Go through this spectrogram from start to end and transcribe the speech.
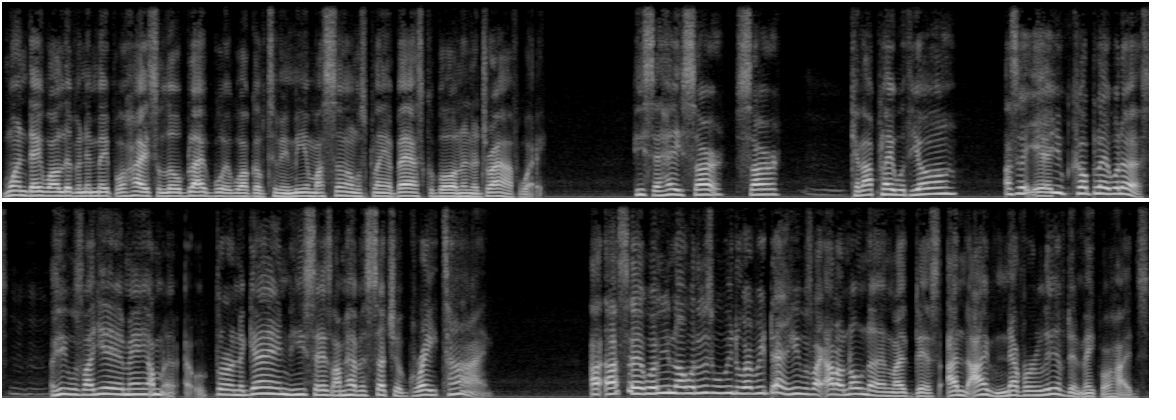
One day while living in Maple Heights, a little black boy walked up to me. Me and my son was playing basketball in the driveway. He said, Hey, sir, sir, can I play with y'all? I said, Yeah, you can come play with us. Mm-hmm. He was like, Yeah, man, I'm uh, during the game. He says, I'm having such a great time. I, I said, Well, you know what? This is what we do every day. He was like, I don't know nothing like this. I, I've never lived in Maple Heights.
